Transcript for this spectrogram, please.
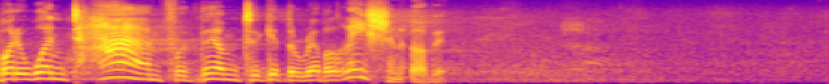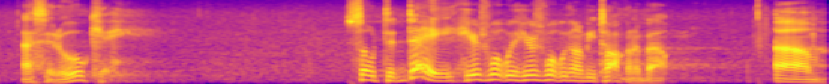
but it wasn't time for them to get the revelation of it. I said, okay. So today, here's what we're, here's what we're going to be talking about. Um,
